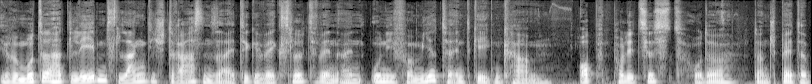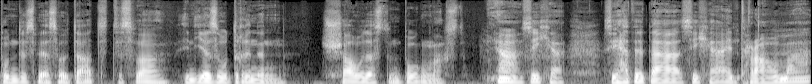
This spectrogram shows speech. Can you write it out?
Ihre Mutter hat lebenslang die Straßenseite gewechselt, wenn ein Uniformierter entgegenkam. Ob Polizist oder dann später Bundeswehrsoldat, das war in ihr so drinnen. Schau, dass du einen Bogen machst. Ja, sicher. Sie hatte da sicher ein Trauma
